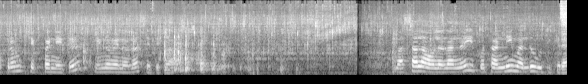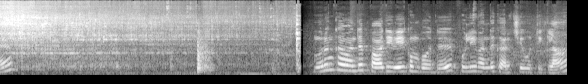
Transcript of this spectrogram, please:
அப்புறம் செக் பண்ணிவிட்டு இன்னும் வேணும்னா சேர்த்துக்கலாம். மசாலா அவ்வளோதாங்க இப்போ தண்ணி வந்து ஊற்றிக்கிறேன் முருங்காய் வந்து பாதி வேகும்போது புளி வந்து கரைச்சி ஊற்றிக்கலாம்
